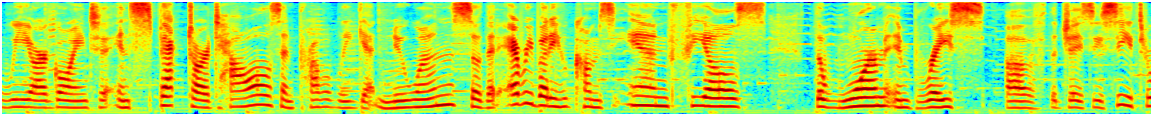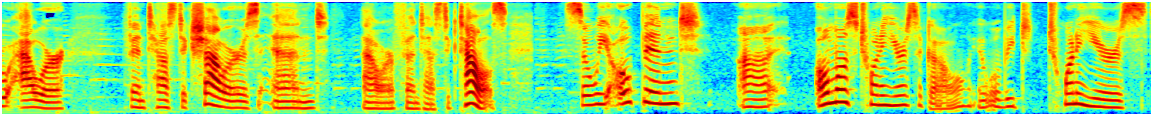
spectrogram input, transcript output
we are going to inspect our towels and probably get new ones so that everybody who comes in feels the warm embrace of the JCC through our fantastic showers and our fantastic towels. So we opened uh, almost 20 years ago. It will be 20 years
